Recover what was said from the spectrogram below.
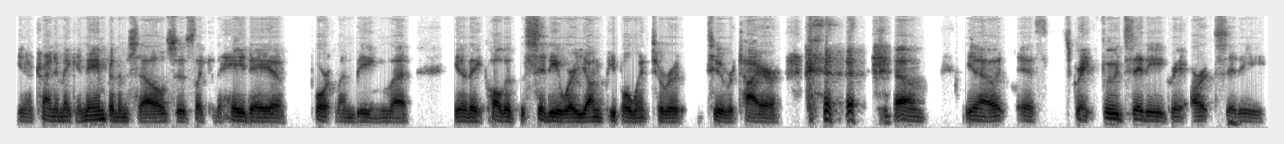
you know trying to make a name for themselves is like the heyday of portland being the you know they called it the city where young people went to re- to retire. Um, you know it's it's great food city great art city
